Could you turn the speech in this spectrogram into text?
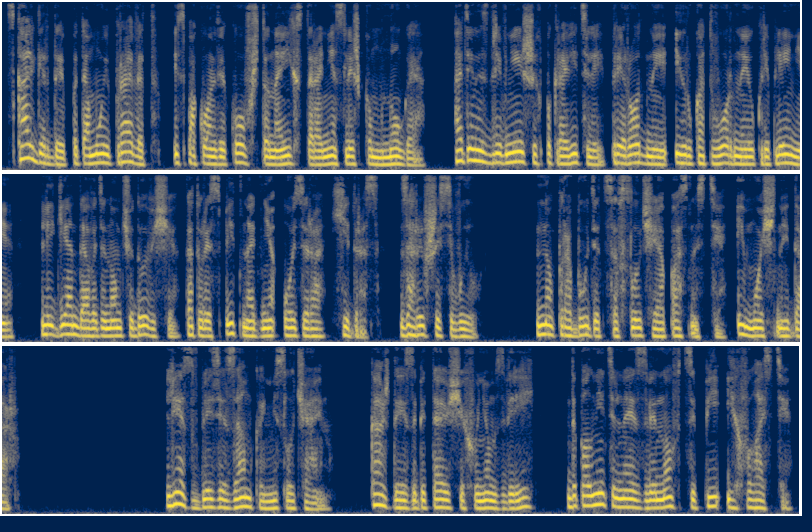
Скальгерды потому и правят испокон веков, что на их стороне слишком многое. Один из древнейших покровителей, природные и рукотворные укрепления, легенда о водяном чудовище, которое спит на дне озера Хидрос, зарывшись в ил, но пробудется в случае опасности и мощный дар. Лес вблизи замка не случайен. Каждый из обитающих в нем зверей — дополнительное звено в цепи их власти.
